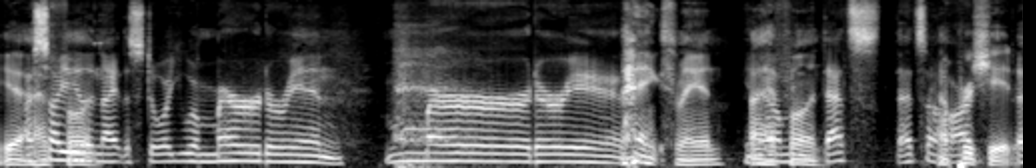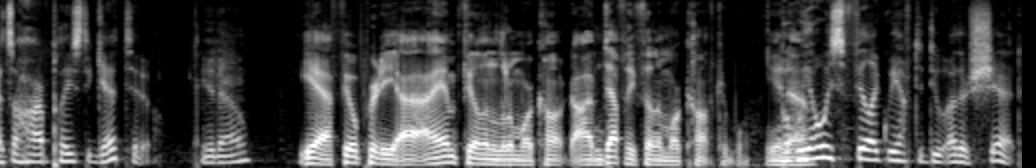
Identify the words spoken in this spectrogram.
Yeah, I saw you the other night at the store. You were murdering. Murdering. Thanks, man. You I have mean, fun. That's that's a I hard, appreciate it. That's a hard place to get to. You know. yeah, I feel pretty. I, I am feeling a little more. Com- I'm definitely feeling more comfortable. You But know. we always feel like we have to do other shit,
